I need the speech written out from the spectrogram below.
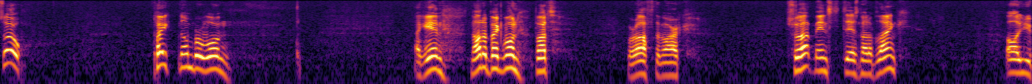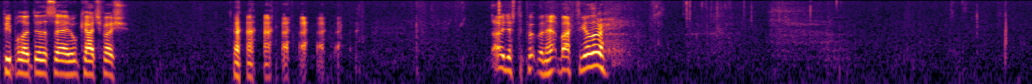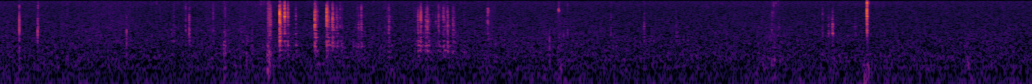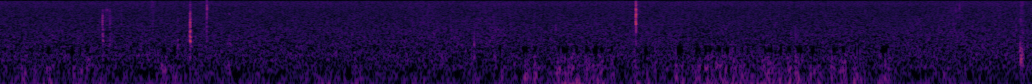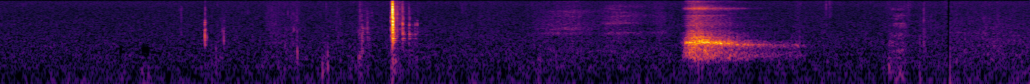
So, pike number one. Again, not a big one, but we're off the mark. So that means today's not a blank. All you people out there that say I don't catch fish. now just to put my net back together.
